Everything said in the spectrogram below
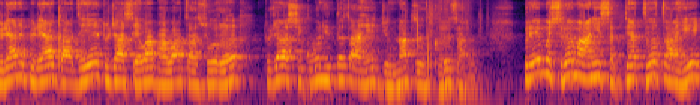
पिढ्यानपिढ्या गाजे तुझ्या सेवाभावाचा स्वर तुझ्या शिकवणीतच आहे जीवनाचं खरं सार. प्रेम श्रम आणि सत्याचंच आहे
